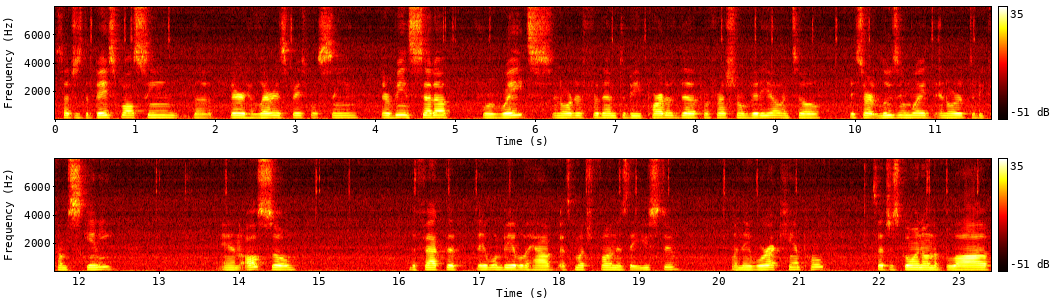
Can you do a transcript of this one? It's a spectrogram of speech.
such as the baseball scene, the very hilarious baseball scene. They were being set up for weights in order for them to be part of the professional video until they start losing weight in order to become skinny and also the fact that they won't be able to have as much fun as they used to when they were at Camp Hope, such as going on the blob,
